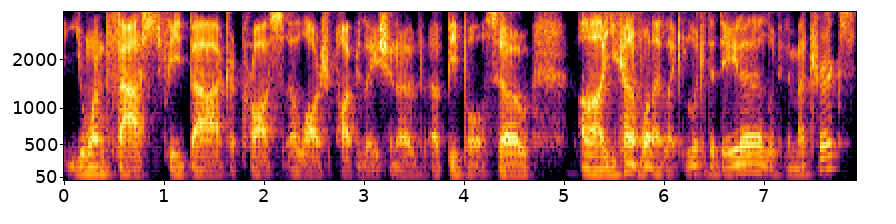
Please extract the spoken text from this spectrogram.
you want fast feedback across a large population of, of people. So uh, you kind of want to like look at the data, look at the metrics,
